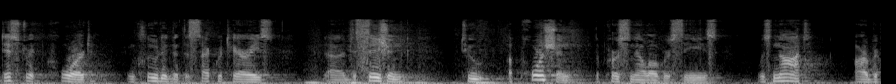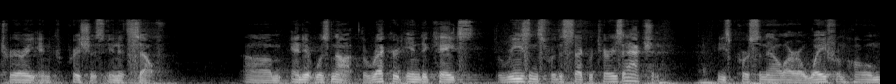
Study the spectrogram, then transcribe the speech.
district court concluded that the Secretary's uh, decision to apportion the personnel overseas was not arbitrary and capricious in itself. Um, and it was not. The record indicates the reasons for the Secretary's action. These personnel are away from home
